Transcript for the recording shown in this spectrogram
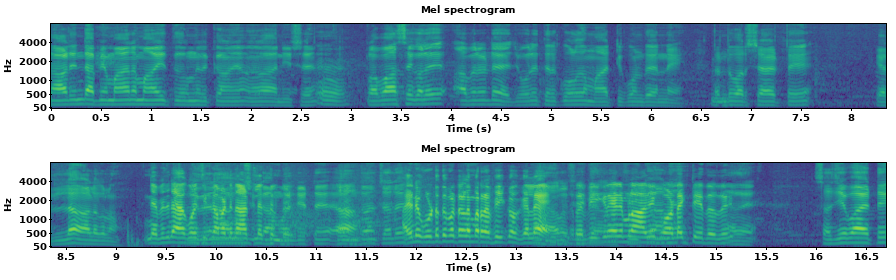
നാടിന്റെ അഭിമാനമായി തീർന്നിരിക്കുകയാണ് അനീഷ്. പ്രവാസികൾ അവരുടെ ജോലി തിരക്കുകൾ മാറ്റിക്കൊണ്ട് തന്നെ രണ്ട് വർഷമായിട്ട് എല്ലാ ആളുകളും ആഘോഷിക്കാൻ വേണ്ടി നാട്ടിലെത്തും അതിന്റെ കൂട്ടത്തിൽപ്പെട്ട നമ്മൾ റഫീഖൊക്കെ അല്ലേ? റഫീഖിനെ നമ്മൾ ആദ്യം കോണ്ടാക്ട് ചെയ്തത്. സജീവമായിട്ട്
